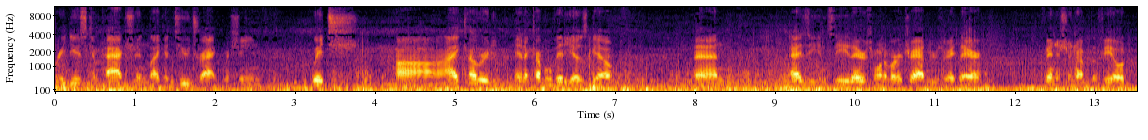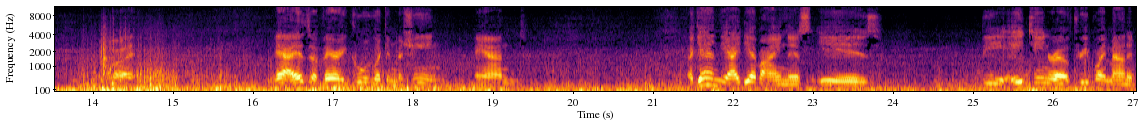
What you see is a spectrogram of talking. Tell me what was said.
reduce compaction like a two-track machine, which uh, I covered in a couple videos ago. And as you can see, there's one of our tractors right there, finishing up the field. But yeah, it's a very cool looking machine. And again, the idea behind this is the 18 row three point mounted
